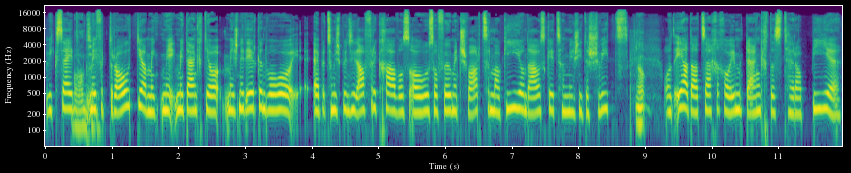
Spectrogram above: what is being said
wie gesagt, Wahnsinn. man vertraut ja, man, man, man denkt ja, man ist nicht irgendwo, eben zum Beispiel in Südafrika, wo es auch so viel mit schwarzer Magie und alles gibt, sondern man ist in der Schweiz. Ja. Und ich habe tatsächlich auch immer gedacht, dass Therapien,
